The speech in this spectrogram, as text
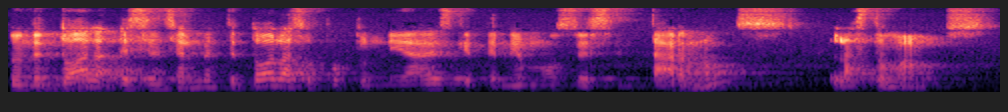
donde toda esencialmente todas las oportunidades que tenemos de sentarnos, las tomamos.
